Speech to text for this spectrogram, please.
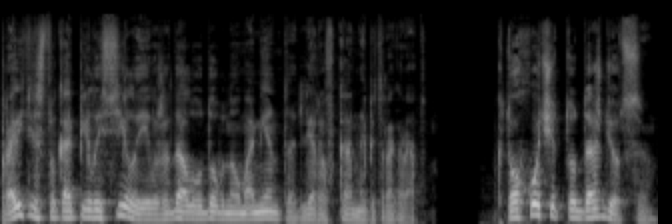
Правительство копило силы и выжидало удобного момента для рывка на Петроград. Кто хочет, тот дождется.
